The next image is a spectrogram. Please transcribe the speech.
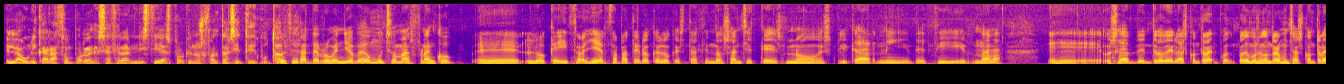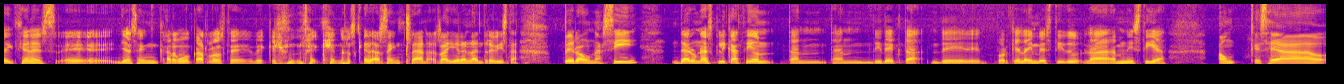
la única razón por la que se hace la amnistía es porque nos faltan siete diputados. Pues fíjate, Rubén, yo veo mucho más franco eh, lo que hizo ayer Zapatero que lo que está haciendo Sánchez, que es no explicar ni decir nada. Eh, o sea, dentro de las podemos encontrar muchas contradicciones. Eh, ya se encargó Carlos de, que, nos quedasen claras ayer en la entrevista. Pero aún así, dar una explicación tan, tan directa de por qué la, la amnistía aunque sea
